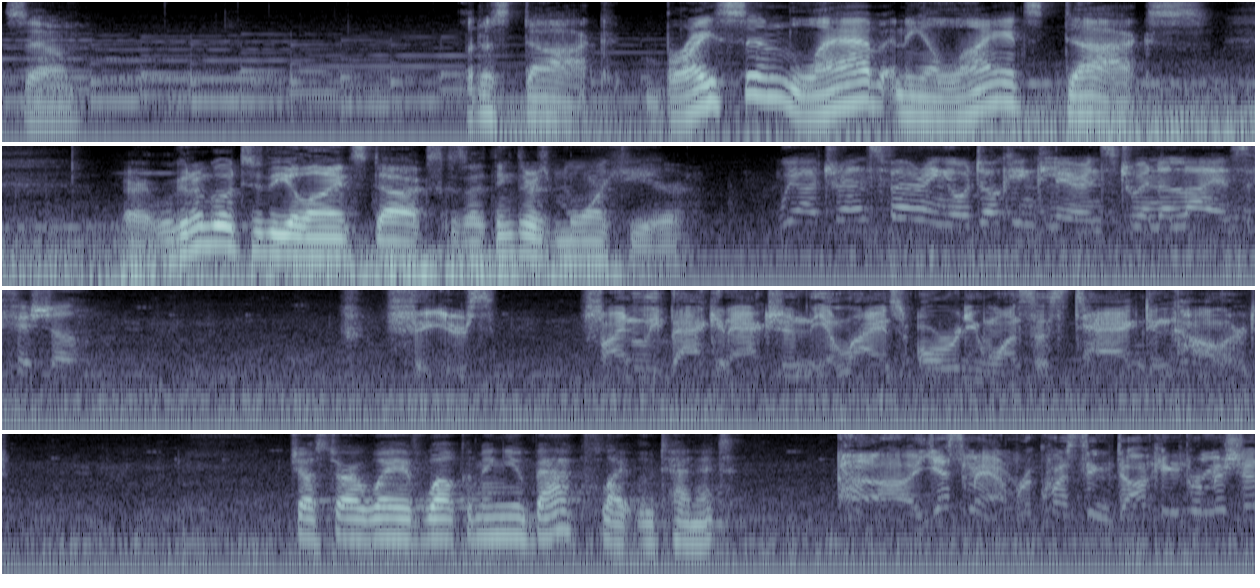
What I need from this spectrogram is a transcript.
So, let us dock. Bryson Lab and the Alliance docks. Alright, we're gonna go to the Alliance docks because I think there's more here. We are transferring your docking clearance to an Alliance official. Figures. Finally back in action, the Alliance already wants us tagged and collared. Just our way of welcoming you back, Flight Lieutenant. Uh, yes ma'am, requesting docking permission?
